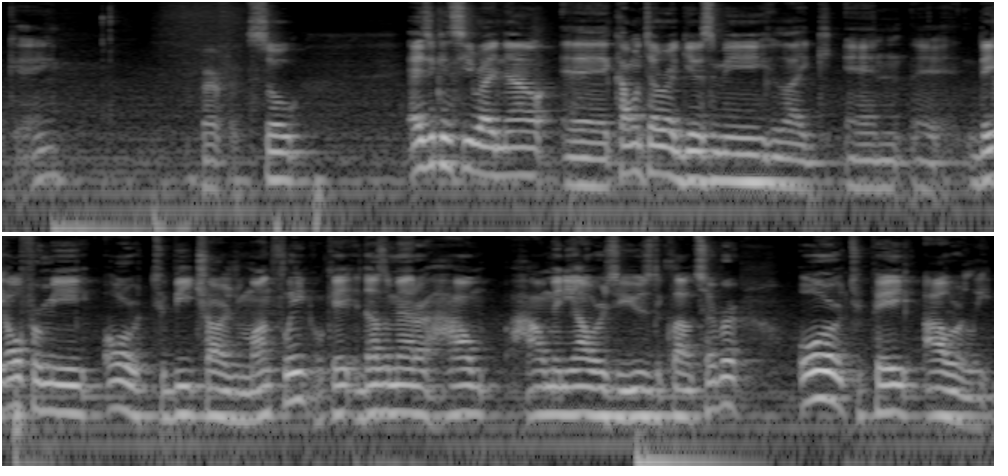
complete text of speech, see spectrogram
Okay. Perfect. So as you can see right now uh, Kamatera gives me like and uh, they offer me or to be charged monthly okay? It doesn't matter how how many hours you use the cloud server or to pay hourly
